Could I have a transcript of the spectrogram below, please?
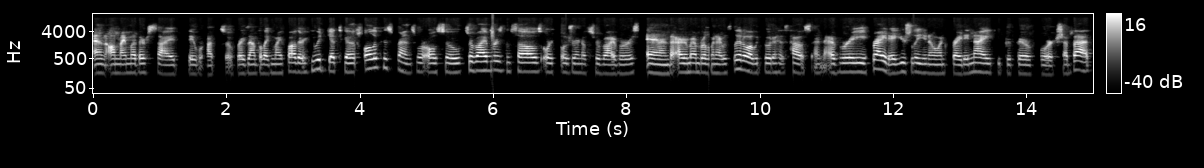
And on my mother's side, they were not. So, for example, like my father, he would get together. All of his friends were also survivors themselves or children of survivors. And I remember when I was little, I would go to his house, and every Friday, usually, you know, on Friday night, he'd prepare for Shabbat.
